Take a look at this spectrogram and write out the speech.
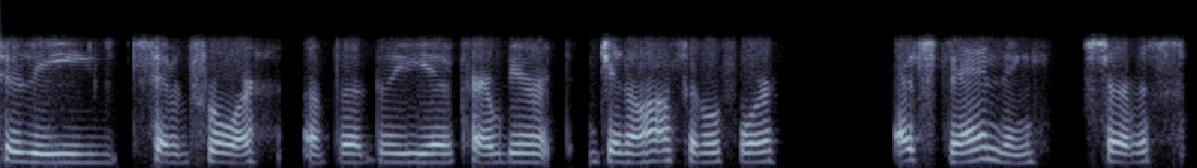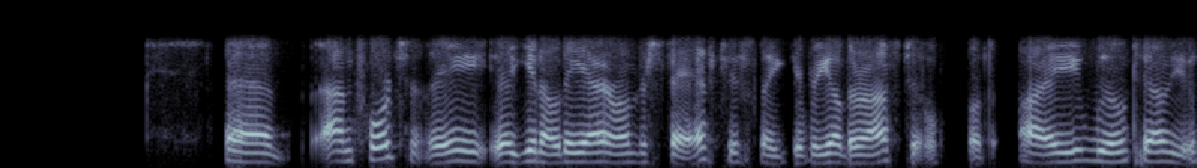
to the seventh floor of uh, the uh, General Hospital for outstanding service. Uh, unfortunately, uh, you know, they are understaffed just like every other hospital. But I will tell you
